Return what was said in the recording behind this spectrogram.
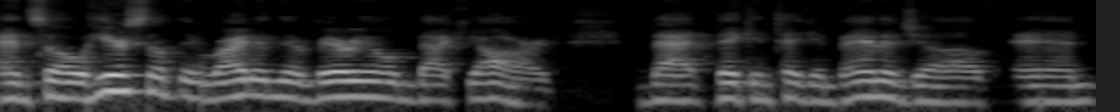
and so here's something right in their very own backyard that they can take advantage of, and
